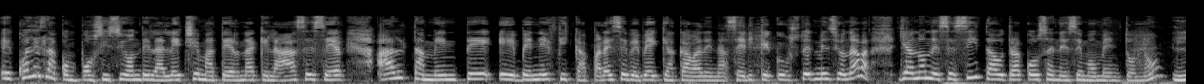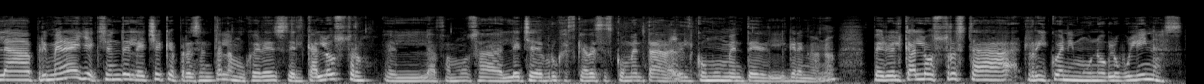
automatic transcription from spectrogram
eh, ¿cuál es la composición de la leche materna que la hace ser altamente eh, benéfica para ese bebé que acaba de nacer y que, usted mencionaba, ya no necesita otra cosa en ese momento, ¿no? La primera eyección de leche que presenta la mujer es el calostro, la famosa leche de brujas que a veces comenta el, comúnmente el gremio, ¿no? Pero el calostro está rico en inmunoglobulinas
